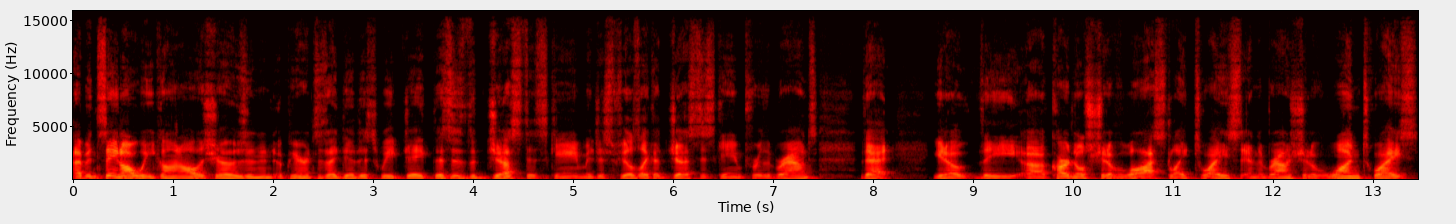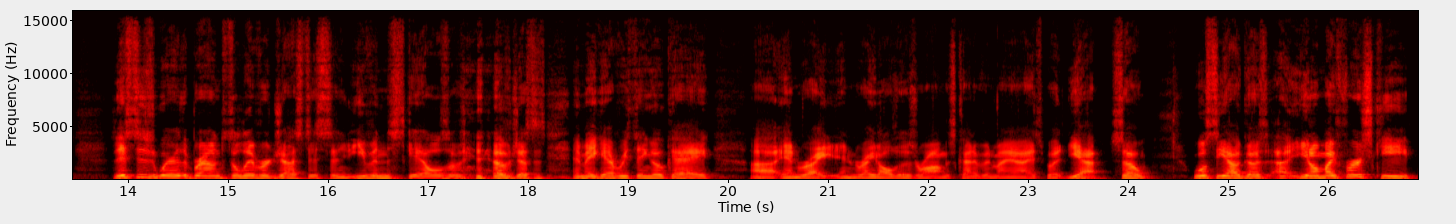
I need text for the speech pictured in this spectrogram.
I've been saying all week on all the shows and appearances I did this week, Jake, this is the justice game. It just feels like a justice game for the Browns that – you know, the uh, Cardinals should have lost like twice and the Browns should have won twice. This is where the Browns deliver justice and even the scales of, of justice and make everything okay uh, and right and right all those wrongs kind of in my eyes. But yeah, so we'll see how it goes. Uh, you know, my first key,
